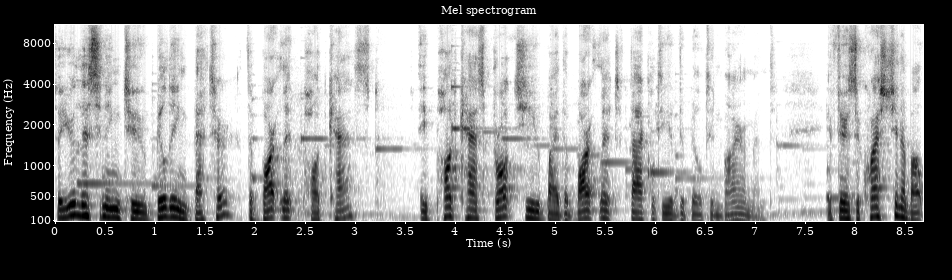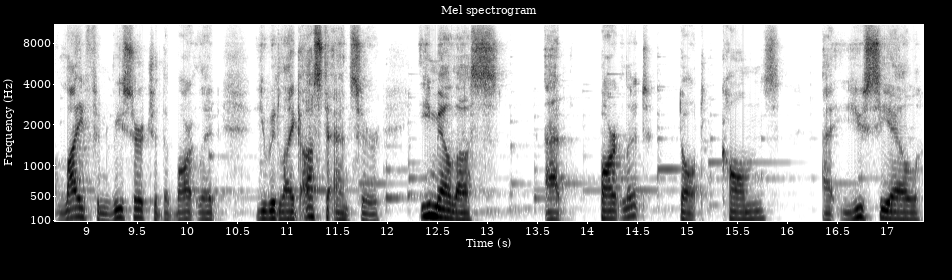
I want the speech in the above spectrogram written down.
So you're listening to Building Better, the Bartlett podcast, a podcast brought to you by the Bartlett Faculty of the Built Environment. If there's a question about life and research at the Bartlett you would like us to answer, email us at bartlett.coms at ucl.ac.uk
